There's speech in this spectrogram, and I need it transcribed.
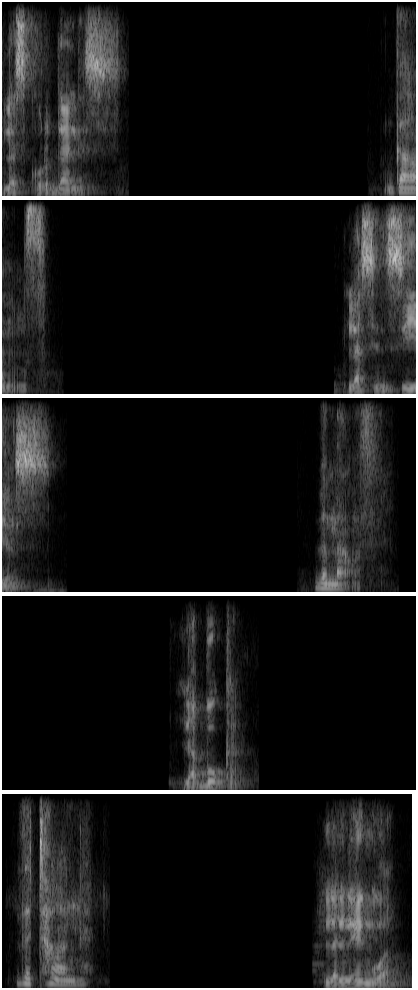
las cordales, gums, las encías, the mouth, la boca, the tongue, la lengua,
